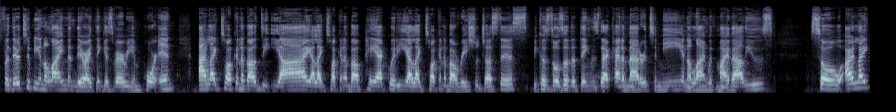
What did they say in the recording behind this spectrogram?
for there to be an alignment there, I think is very important. I like talking about DEI. I like talking about pay equity. I like talking about racial justice because those are the things that kind of matter to me and align with my values. So I like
